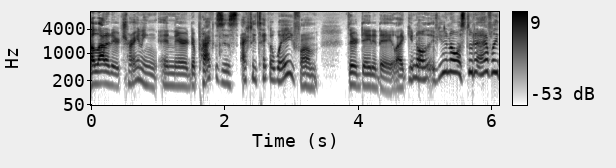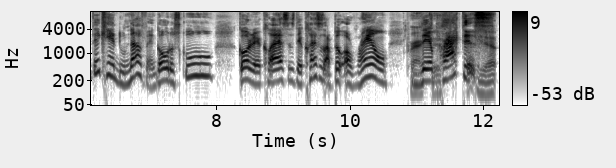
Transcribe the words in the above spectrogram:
a lot of their training and their their practices actually take away from their day to day. Like, you know, if you know a student athlete, they can't do nothing. Go to school, go to their classes. Their classes are built around their practice. Yep.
